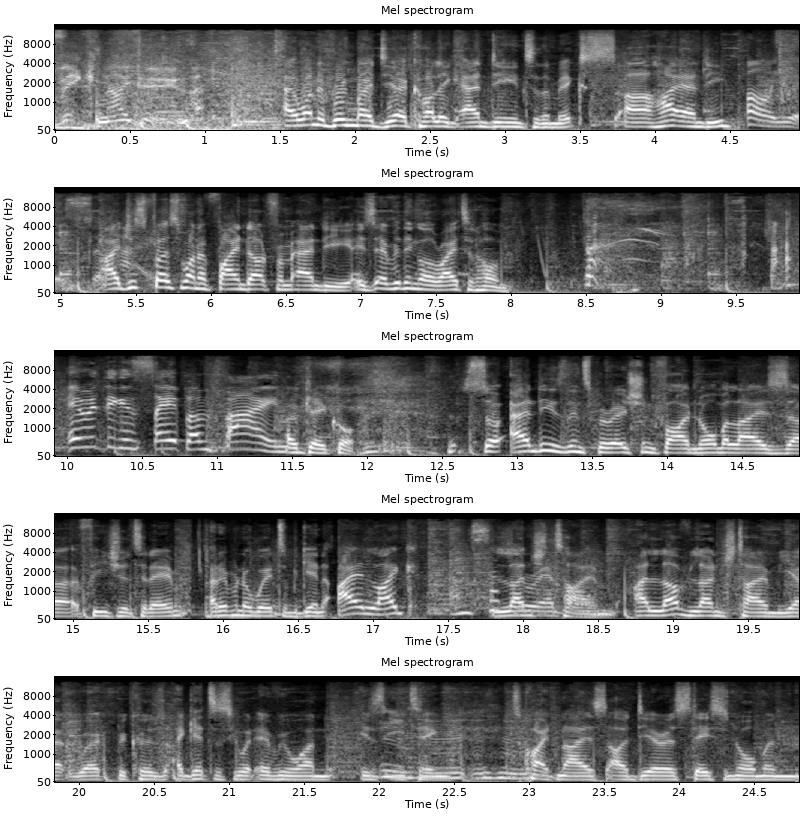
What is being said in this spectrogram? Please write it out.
Vic Naidu. I want to bring my dear colleague Andy into the mix. Uh, hi, Andy. Oh, yes. I just first want to find out from Andy is everything all right at home? Everything is safe. I'm fine. Okay, cool. So Andy is the inspiration for our normalize uh, feature today. I don't even know where to begin. I like I'm such a lunchtime. I love lunchtime here at work because I get to see what everyone is Mm-hmm, eating. It's quite nice. Our dearest Stacey Norman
